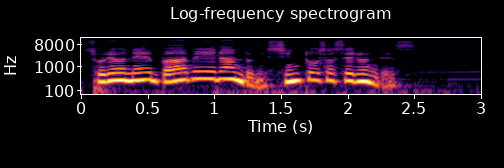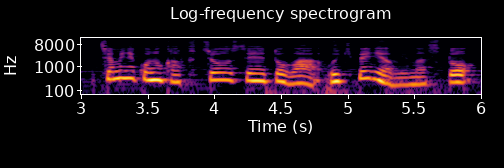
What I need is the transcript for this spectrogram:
それをねバービーランドに浸透させるんです。ちなみにこの過不調性とはウィキペディアを見ますと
